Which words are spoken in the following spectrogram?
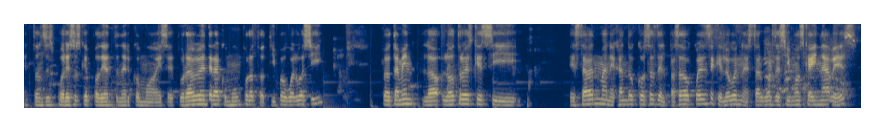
Entonces, por eso es que podían tener como ese, probablemente era como un prototipo o algo así. Pero también lo, otro es que si estaban manejando cosas del pasado, acuérdense que luego en Star Wars decimos que hay naves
